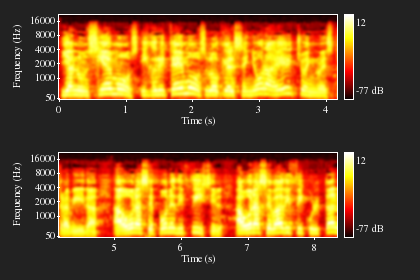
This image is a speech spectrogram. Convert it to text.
y anunciemos y gritemos lo que el Señor ha hecho en nuestra vida. Ahora se pone difícil, ahora se va a dificultar,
